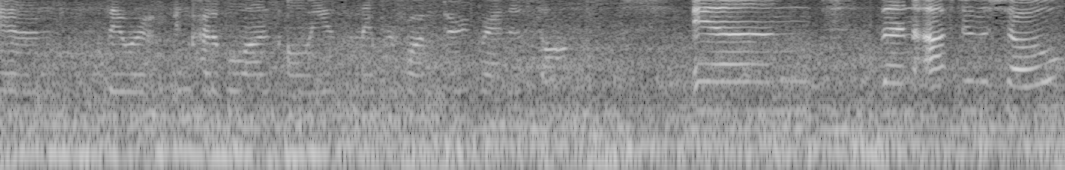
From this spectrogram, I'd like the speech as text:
and they were incredible as always, and they performed three brand new songs. And then after the show,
